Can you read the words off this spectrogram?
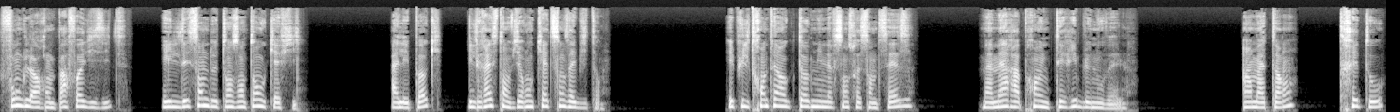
Fong leur rend parfois visite, et ils descendent de temps en temps au café. À l'époque, il reste environ 400 habitants. Et puis le 31 octobre 1976, ma mère apprend une terrible nouvelle. Un matin, très tôt,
